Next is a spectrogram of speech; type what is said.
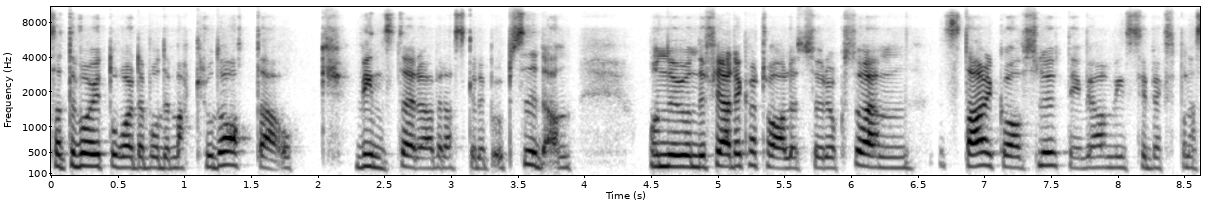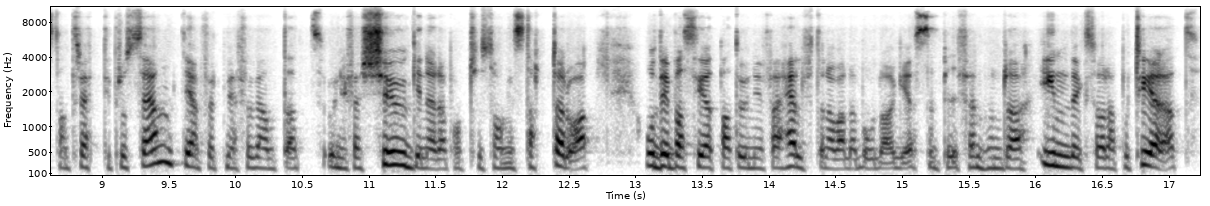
Så det var ett år där både makrodata och vinster överraskade på uppsidan. Och nu under fjärde kvartalet så är det också en stark avslutning. Vi har en vinsttillväxt på nästan 30 procent jämfört med förväntat ungefär 20 när rapportsäsongen startar då. Och det är baserat på att ungefär hälften av alla bolag i S&P 500 index har rapporterat.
